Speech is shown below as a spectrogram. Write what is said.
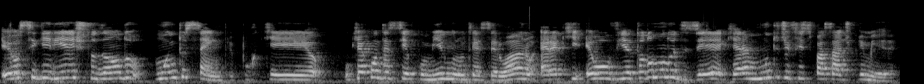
eu seguiria estudando muito sempre, porque o que acontecia comigo no terceiro ano era que eu ouvia todo mundo dizer que era muito difícil passar de primeira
